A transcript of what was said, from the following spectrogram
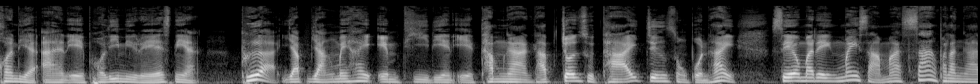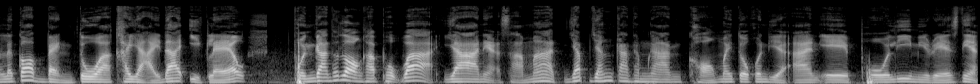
คอนเดรีย RNA polymerase เนี่ยเพื่อยับยั้งไม่ให้ mtDNA ทำงานครับ จนสุดท้ายจึงส่งผลให้เซลล์มะเร็งไม่สามารถสร้างพลังงาน แล้วก็แบ่งตัวขยายได้อีกแล้ว ผลการทดลองครับพบว่ายาเนี่ยสามารถยับยั้งการทำงานของไมโตคอนเดรีย RNA polymerase เนี่ย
